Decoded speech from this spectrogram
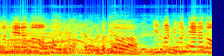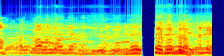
ಒಂದೇ ಇರೋದು. ಈ ಪತ್ತಿ ಒಂದೇ ಇರೋದು. ಒಂದೇ ಒಂದೇ ಅಲ್ಲೇ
